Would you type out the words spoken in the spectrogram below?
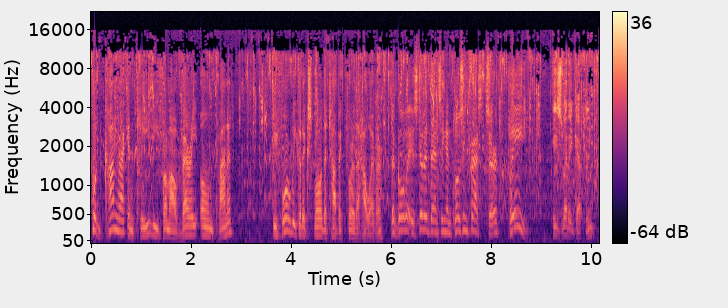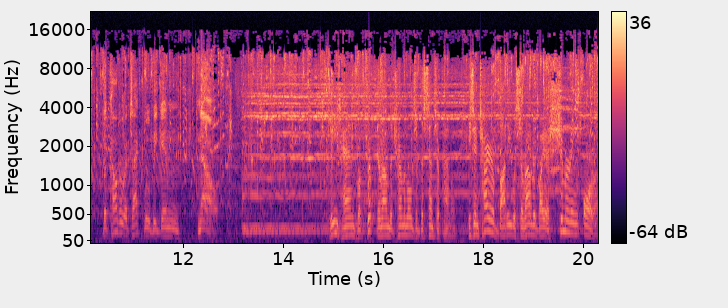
Could Conrack and Klee be from our very own planet? Before we could explore the topic further, however, The Gola is still advancing and closing fast, sir. Klee! He's ready, Captain. The counterattack will begin now. Klee's hands were gripped around the terminals of the sensor panel. His entire body was surrounded by a shimmering aura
